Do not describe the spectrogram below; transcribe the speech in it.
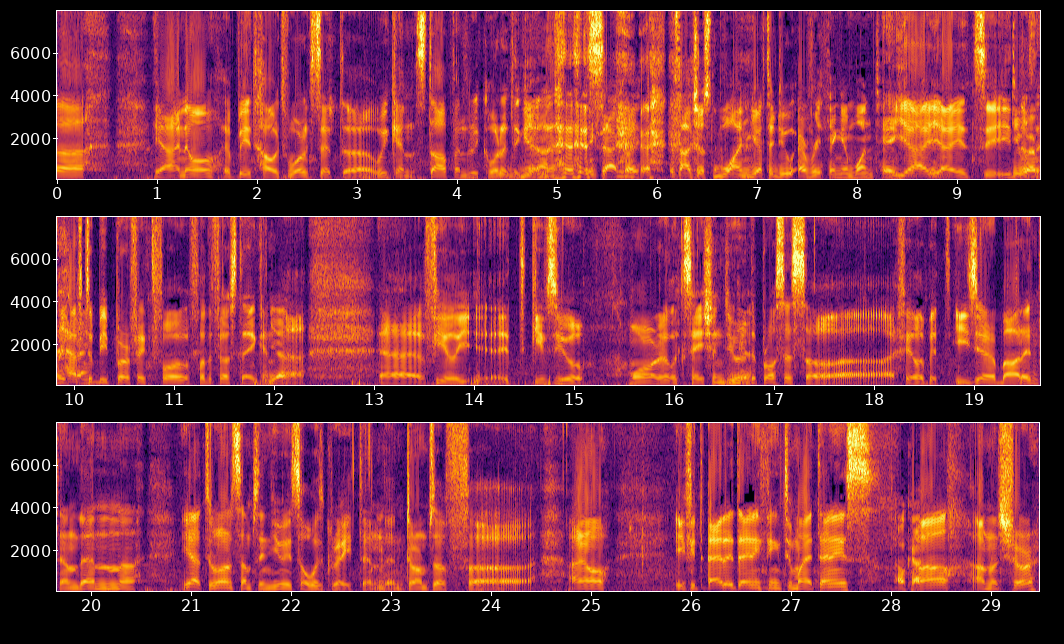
Yeah, I know a bit how it works. That uh, we can stop and record it again. Yeah, exactly. It's not just one. You have to do everything in one take. Yeah, yeah, it's it do doesn't have to be perfect for for the first take, and Yeah. uh, uh, feel it gives you more relaxation during Yeah. the process. So uh, I feel a bit easier about it, Mm-hmm. and then uh, yeah, to learn something new, it's always great. And Mm-hmm. in terms of, uh, I don't know if it added anything to my tennis. Okay. Well, I'm not sure.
